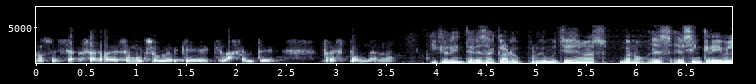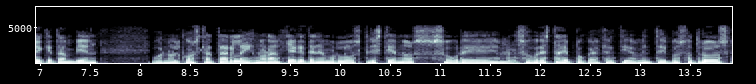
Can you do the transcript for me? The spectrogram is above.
no sé, se, agradece mucho ver que, que la gente responda, ¿no? Y que le interesa, claro, porque muchísimas, bueno, es, es increíble que también bueno, el constatar la ignorancia que tenemos los cristianos sobre, sobre esta época, efectivamente. ¿Vosotros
